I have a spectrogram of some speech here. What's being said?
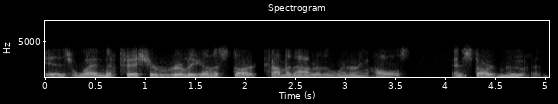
is when the fish are really going to start coming out of the wintering holes and start moving.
